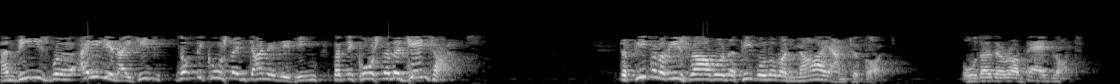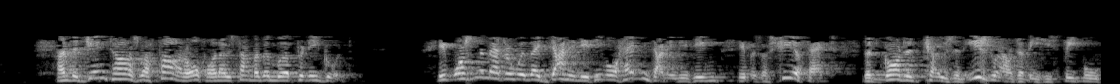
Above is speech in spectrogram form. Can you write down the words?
And these were alienated not because they'd done anything, but because they were Gentiles. The people of Israel were the people that were nigh unto God, although they were a bad lot. And the Gentiles were far off, although some of them were pretty good. It wasn't a matter of whether they'd done anything or hadn't done anything. It was a sheer fact that God had chosen Israel to be his people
